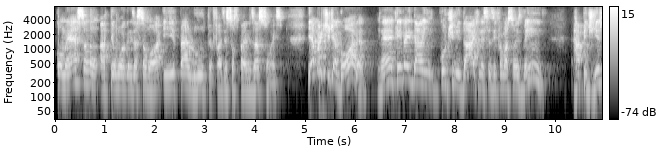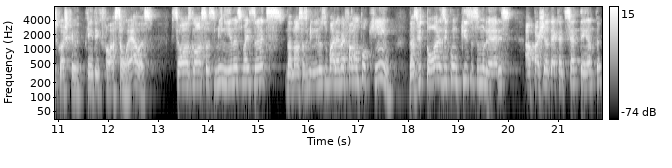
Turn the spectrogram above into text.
começam a ter uma organização maior e ir para a luta, fazer suas paralisações. E a partir de agora, né, quem vai dar continuidade nessas informações bem rapidinhas, que eu acho que quem tem que falar são elas, são as nossas meninas, mas antes das nossas meninas, o Baré vai falar um pouquinho das vitórias e conquistas das mulheres a partir da década de 70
